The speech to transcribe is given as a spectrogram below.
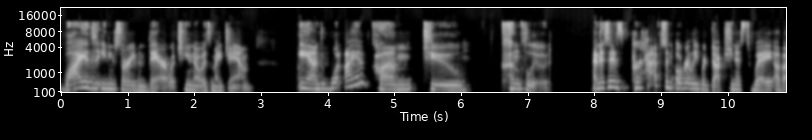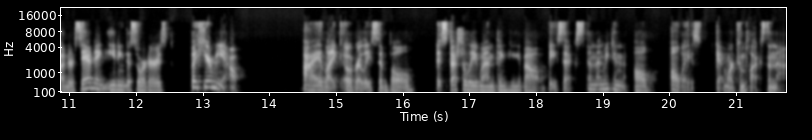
Why is the eating disorder even there, which you know is my jam. And what I have come to conclude, and this is perhaps an overly reductionist way of understanding eating disorders, but hear me out. I like overly simple, especially when thinking about basics. And then we can all always get more complex than that.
